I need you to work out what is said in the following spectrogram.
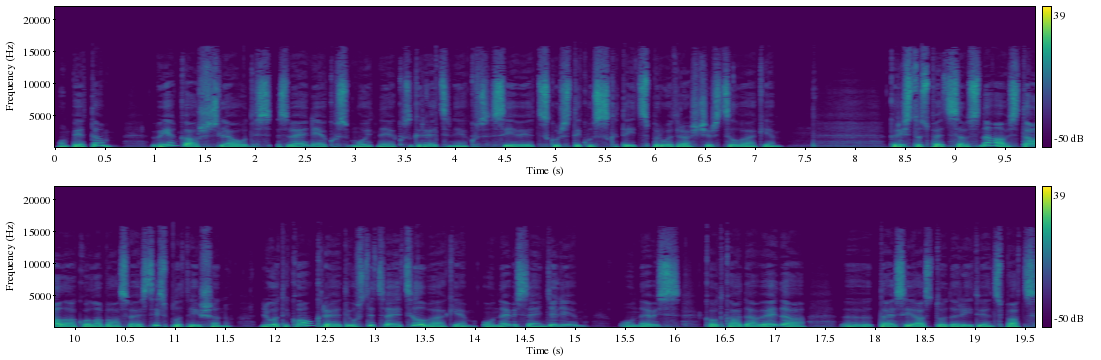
un pie tam vienkāršus ļaudis, zvejniekus, muitniekus, grēciniekus, sievietes, kuras tika uzskatītas par otrās šķirs cilvēkiem. Kristus pēc savas nāves tālāko labās vēsts izplatīšanu ļoti konkrēti uzticēja cilvēkiem, un nevis eņģeļiem, un nevis kaut kādā veidā uh, taisījās to darīt viens pats.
